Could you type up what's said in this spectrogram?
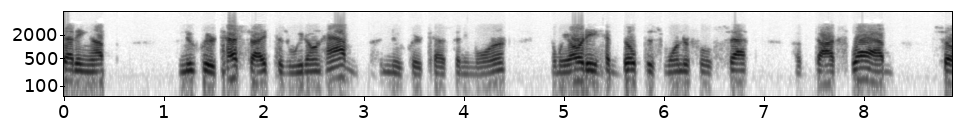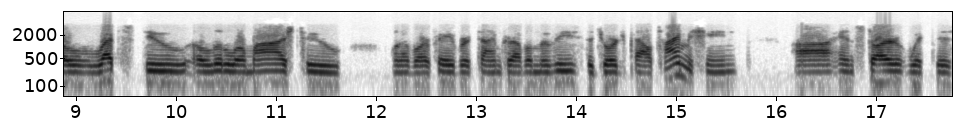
setting up nuclear test site because we don't have nuclear test anymore. And we already had built this wonderful set of Doc's lab. So let's do a little homage to one of our favorite time travel movies, the George Pal Time Machine, uh, and start with this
